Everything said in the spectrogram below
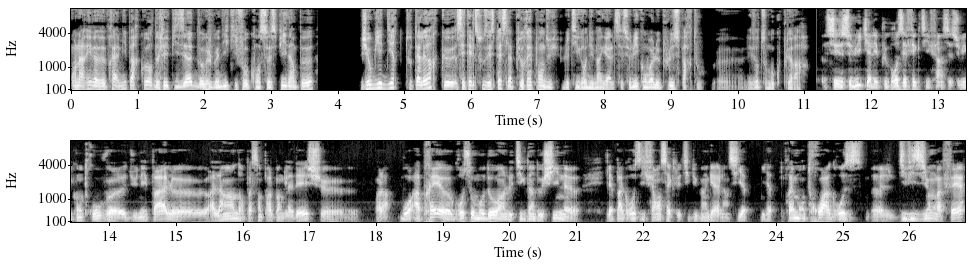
On arrive à peu près à mi-parcours de l'épisode, donc je me dis qu'il faut qu'on se speed un peu. J'ai oublié de dire tout à l'heure que c'était la sous-espèce la plus répandue, le tigre du Bengale. C'est celui qu'on voit le plus partout. Euh, les autres sont beaucoup plus rares c'est celui qui a les plus gros effectifs. Hein. C'est celui qu'on trouve euh, du Népal euh, à l'Inde, en passant par le Bangladesh. Euh, voilà. Bon, après, grosso modo, hein, le tigre d'Indochine, il n'y a pas grosse différence avec le tigre du Bengale. Hein. Il y a vraiment trois grosses divisions à faire,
